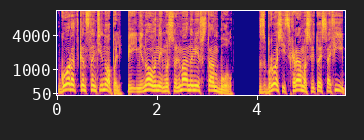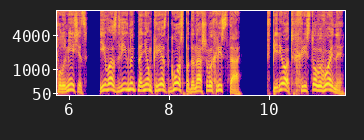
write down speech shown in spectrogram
город Константинополь, переименованный мусульманами в Стамбул, сбросить с храма Святой Софии полумесяц и воздвигнуть на нем крест Господа нашего Христа. Вперед, Христовы войны!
